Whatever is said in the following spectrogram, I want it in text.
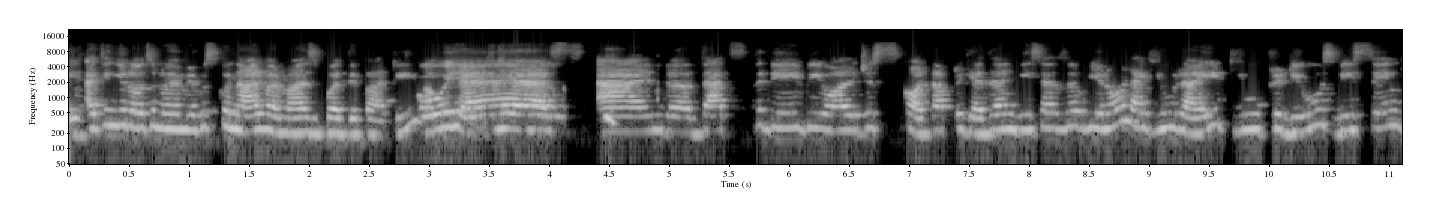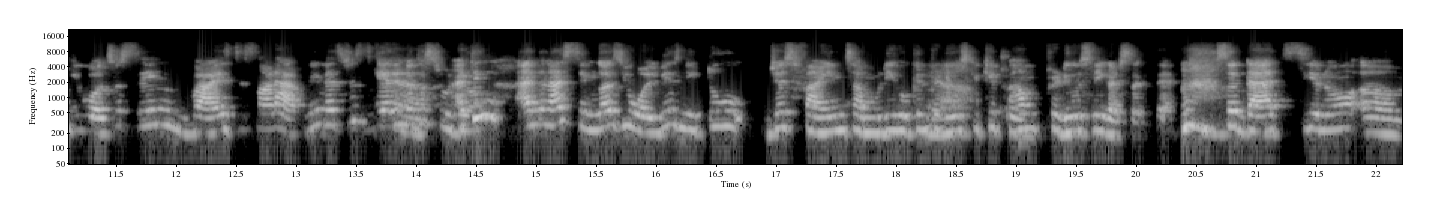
I, I think you'll also know him. It was Kunal Verma's birthday party. oh yes Yes and uh, that's the day we all just caught up together and we said you know like you write you produce we sing you also sing. Why is this not happening? Let's just get yeah. into the studio. I think and then as singers you always need to just find somebody who can produce because we hum produce nahi kar sakte so that's you know um,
